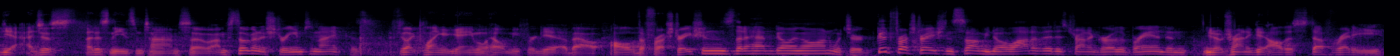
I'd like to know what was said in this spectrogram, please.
yeah, I just, I just need some time. So I'm still going to stream tonight because I feel like playing a game will help me forget about all of the frustrations that I have going on, which are good frustrations. Some, you know, a lot of it is trying to grow the brand and, you know, trying to get all this stuff ready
